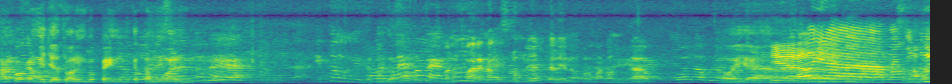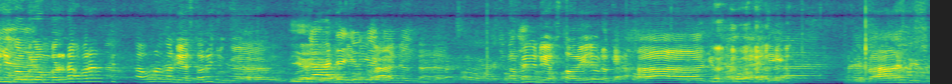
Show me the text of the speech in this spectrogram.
aku akan ngejadwalin gue pengen ketemuan. Bilang. Cuman kemarin aku belum lihat kalian format lengkap. Oh iya. Iya. oh ya Mas Jimmy Aku juga belum pernah kemarin aku nonton di Story juga Iya, iya. ada juga ada kan. Tapi di Story aja udah kayak ah gitu. Bener banget gitu.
